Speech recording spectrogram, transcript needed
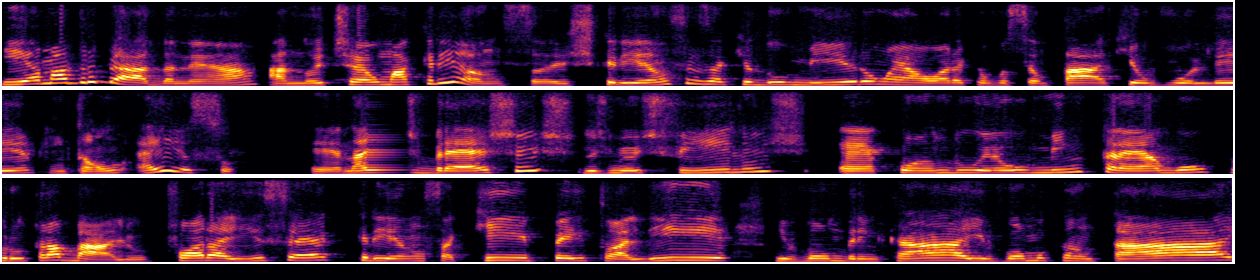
E é madrugada, né? A noite é uma criança. As crianças aqui dormiram, é a hora que eu vou sentar, que eu vou ler. Então, é isso. É, nas brechas dos meus filhos é quando eu me entrego para o trabalho. Fora isso, é criança aqui, peito ali, e vão brincar, e vamos cantar,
